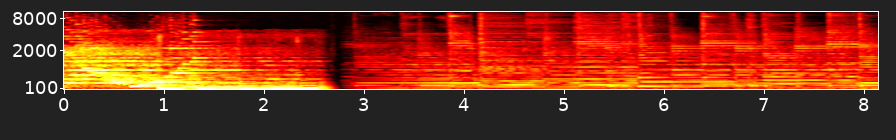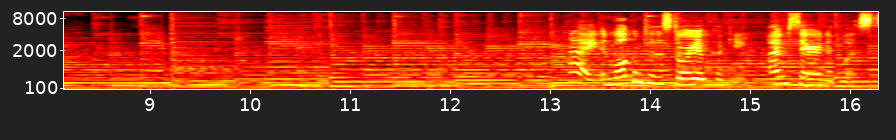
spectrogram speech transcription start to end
Hi, and welcome to the Story of Cooking. I'm Sarah Nicholas.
